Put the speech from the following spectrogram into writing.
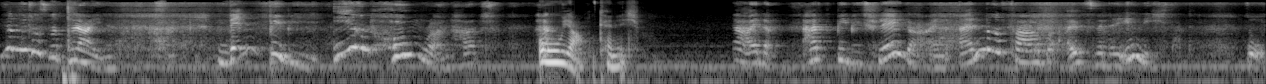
Dieser Mythos wird sein, wenn Bibi ihren Home Run hat, Oh ja, kenne ich. Ja, eine, hat Bibis Schläger eine andere Farbe, als wenn er ihn nicht hat. So,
